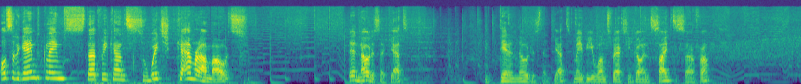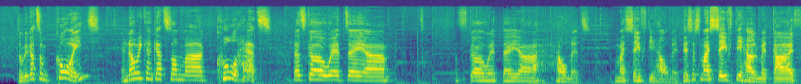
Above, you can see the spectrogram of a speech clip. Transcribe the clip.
Also, the game claims that we can switch camera modes. Didn't notice that yet. I didn't notice that yet. Maybe once we actually go inside the server. So we got some coins. And now we can get some uh, cool hats. Let's go with a... Uh, let's go with a uh, helmet. My safety helmet. This is my safety helmet, guys.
